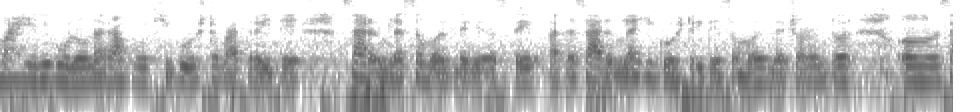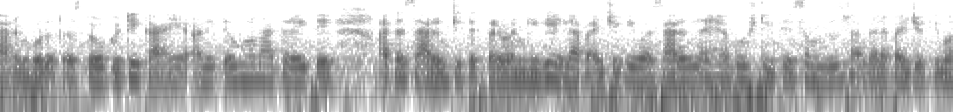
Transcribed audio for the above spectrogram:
माहेरी बोल बोलवणार आहोत ही गोष्ट मात्र इथे सारंगला समजलेली असते. आता सारंगला ही गोष्ट इथे समजल्याच्या नंतर सारंग बोलत असतो की ठीक आहे आणि तेव्हा मात्र इथे आता सारंगची तर परवानगी घ्यायला पाहिजे किंवा सारंगला ह्या गोष्टी इथे समजून सांगायला पाहिजे किंवा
